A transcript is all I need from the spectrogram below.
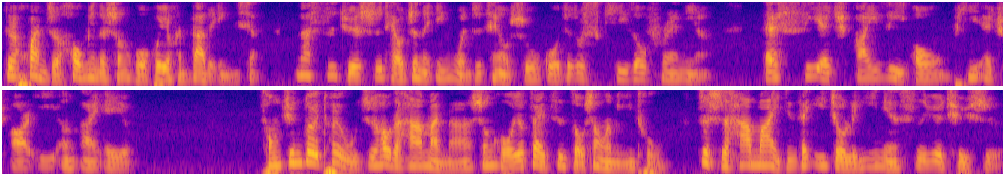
对患者后面的生活会有很大的影响。那思觉失调症的英文之前有说过，叫做 schizophrenia，s c h i z o p h r e n i a。从军队退伍之后的哈满啊，生活又再次走上了迷途。这时，哈妈已经在一九零一年四月去世，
